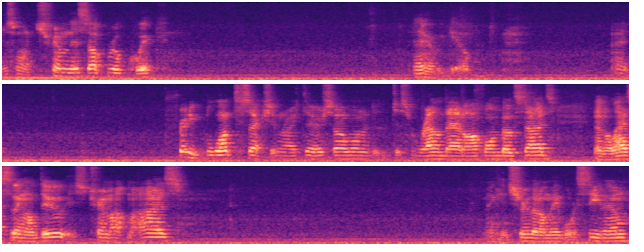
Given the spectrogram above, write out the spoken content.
I just want to trim this up real quick. There we go. Pretty blunt section right there, so I wanted to just round that off on both sides. Then the last thing I'll do is trim out my eyes. Making sure that I'm able to see them.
